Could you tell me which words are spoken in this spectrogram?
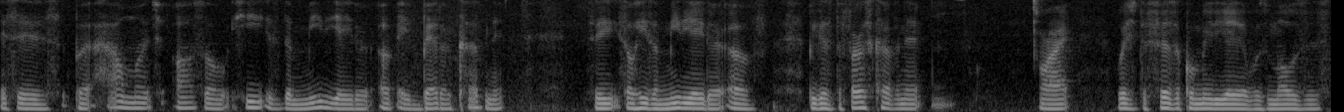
It says, but how much also he is the mediator of a better covenant. See, so he's a mediator of, because the first covenant, right, which the physical mediator was Moses,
